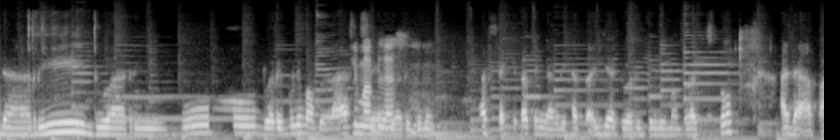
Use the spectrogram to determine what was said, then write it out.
dari 2000 2015 15 ya, 2015 ya kita tinggal lihat aja 2015 itu ada apa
